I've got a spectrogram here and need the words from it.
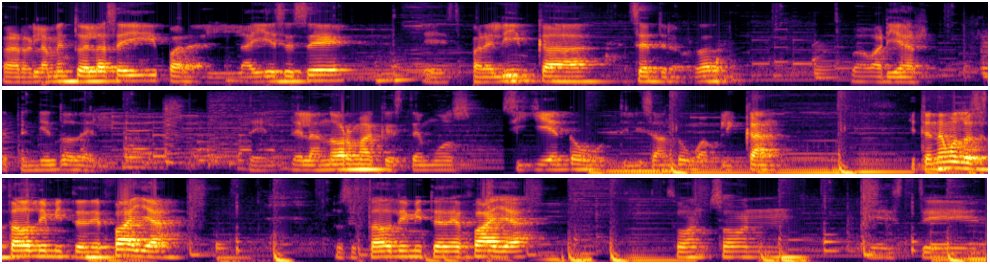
para reglamento de la CI, para el- ISC, este, para el IMCA, etcétera, ¿verdad? Va a variar dependiendo del- de la norma que estemos siguiendo o utilizando o aplicando. Y tenemos los estados límite de falla. Los estados límite de falla son, son este,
